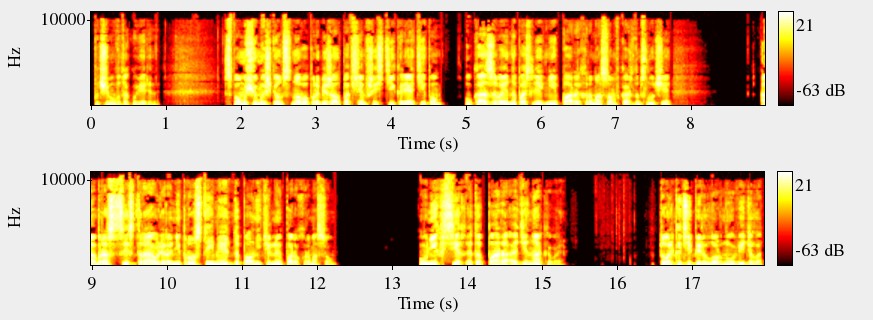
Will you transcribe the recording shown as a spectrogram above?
Почему вы так уверены? С помощью мышки он снова пробежал по всем шести кариотипам, указывая на последние пары хромосом в каждом случае. Образцы Страулера не просто имеют дополнительную пару хромосом. У них всех эта пара одинаковая. Только теперь Лорна увидела,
